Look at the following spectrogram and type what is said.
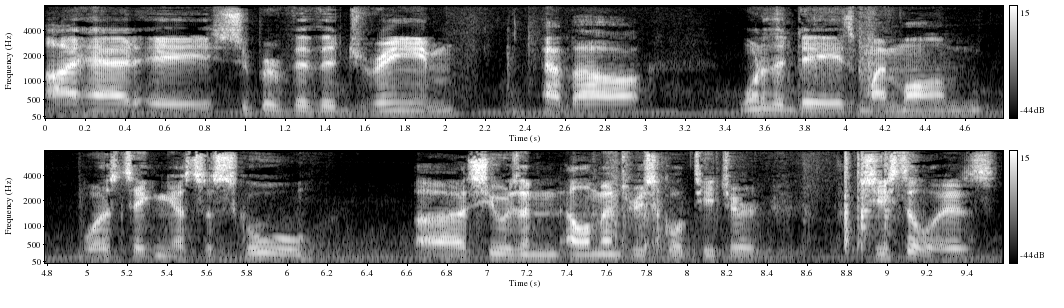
I had a super vivid dream about one of the days my mom was taking us to school. Uh, she was an elementary school teacher, she still is,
